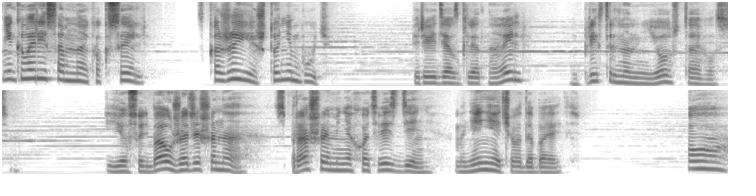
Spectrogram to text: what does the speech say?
«Не говори со мной, как с Эль. Скажи ей что-нибудь». Переведя взгляд на Эль, Он пристально на нее уставился. Ее судьба уже решена. Спрашивай меня хоть весь день, мне нечего добавить. О,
